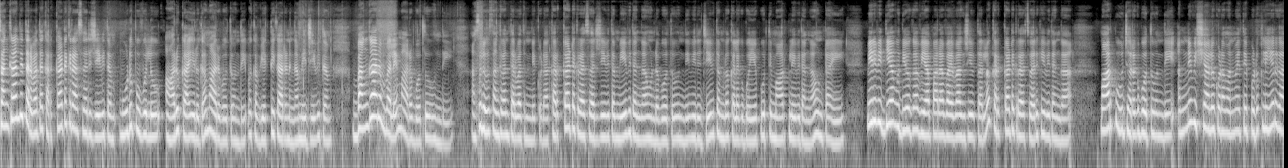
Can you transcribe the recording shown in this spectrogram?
సంక్రాంతి తర్వాత కర్కాటక రాశి వారి జీవితం మూడు పువ్వులు ఆరు కాయలుగా మారబోతోంది. ఒక వ్యక్తి కారణంగా మీ జీవితం బంగారం వలె మారబోతూ ఉంది. అసలు సంక్రాంతి తర్వాత నుండి కూడా కర్కాటక రాశి వారి జీవితం ఏ విధంగా ఉండబోతూ ఉంది? వీరి జీవితంలో కలగబోయే పూర్తి మార్పులు ఏ విధంగా ఉంటాయి? వీరి విద్యా ఉద్యోగ వ్యాపార వైవాహిక జీవితాల్లో కర్కాటక రాశి వారికి ఈ విధంగా మార్పు జరగబోతూ ఉంది? అన్ని విషయాలు కూడా మనమైతే ఇప్పుడు క్లియర్గా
